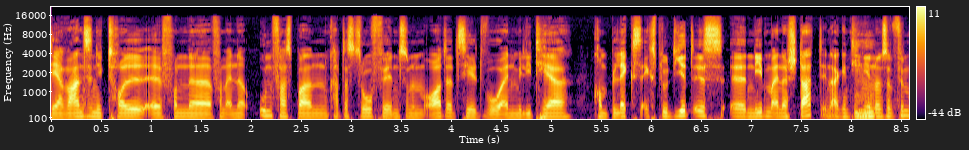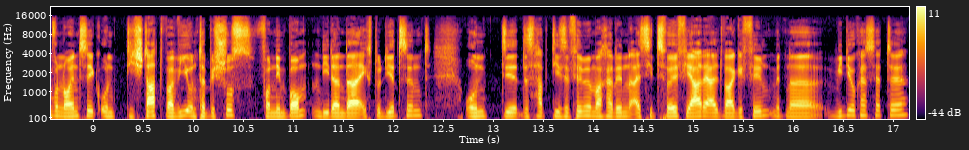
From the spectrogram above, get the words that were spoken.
der wahnsinnig toll äh, von, einer, von einer unfassbaren Katastrophe in so einem Ort erzählt, wo ein Militärkomplex explodiert ist, äh, neben einer Stadt in Argentinien mhm. 1995 und die Stadt war wie unter Beschuss von den Bomben, die dann da explodiert sind. Und die, das hat diese Filmemacherin, als sie zwölf Jahre alt war, gefilmt mit einer Videokassette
